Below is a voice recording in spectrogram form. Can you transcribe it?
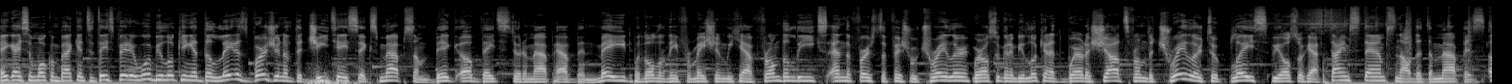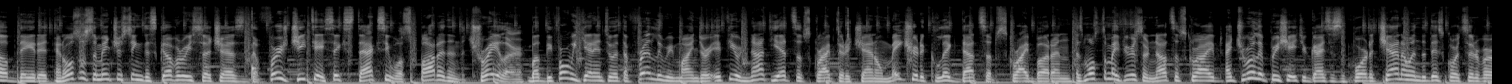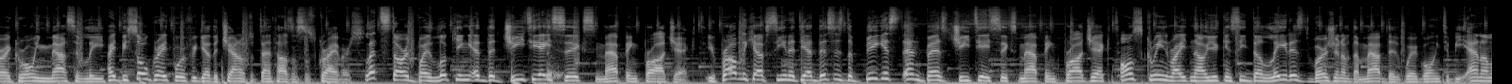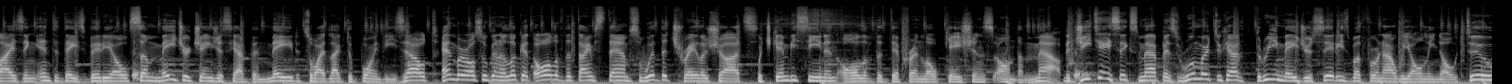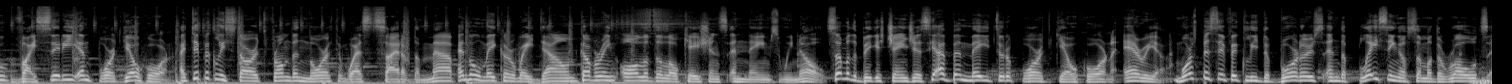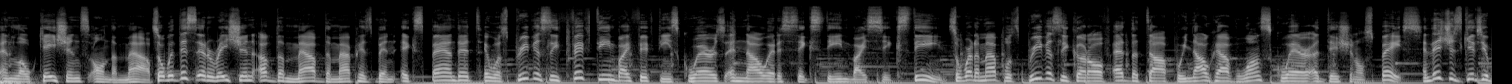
Hey guys and welcome back. In today's video, we'll be looking at the latest version of the GTA 6 map. Some big updates to the map have been made with all of the information we have from the leaks and the first official trailer. We're also going to be looking at where the shots from the trailer took place. We also have timestamps now that the map is updated and also some interesting discoveries such as the first GTA 6 taxi was spotted in the trailer. But before we get into it, a friendly reminder, if you're not yet subscribed to the channel, make sure to click that subscribe button. As most of my viewers are not subscribed, I truly appreciate you guys' to support. The channel and the Discord server are growing massively. I'd be so grateful if we get the channel to 10,000 subscribers. Let's start by looking at the GTA 6 mapping project. You probably have seen it yet. This is the biggest and best GTA 6 mapping project. On screen right now, you can see the latest version of the map that we're going to be analyzing in today's video. Some major changes have been made, so I'd like to point these out. And we're also going to look at all of the timestamps with the trailer shots, which can be seen in all of the different locations on the map. The GTA 6 map is rumored to have three major cities, but for now we only know two. Vice City and Port Gellhorn. I typically start from the northwest side of the map and we'll make our way down, covering all of the locations and names we know. Some of the biggest changes have been made to the Port Gellhorn area, more specifically the borders and the placing of some of the roads and locations on the map. So with this iteration of the map, the map has been expanded. It was previously 15 by 15 squares and now it is 16 by 16. So where the map was previously cut off at the top, we now have one square additional space. And this just gives you a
